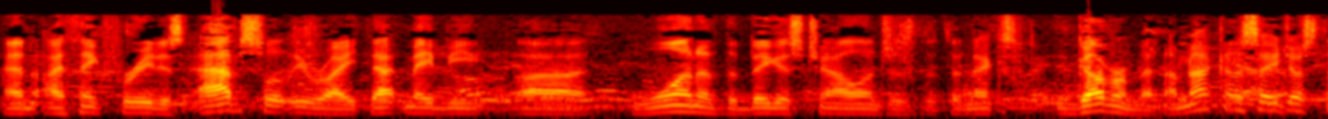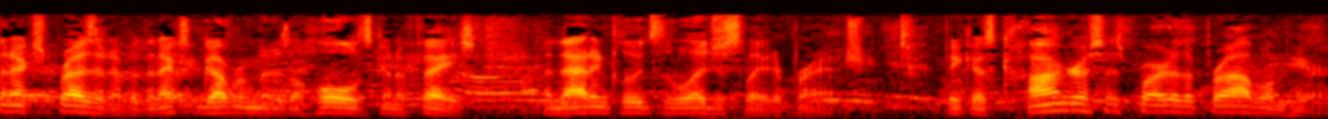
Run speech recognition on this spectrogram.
And I think Fareed is absolutely right. That may be uh, one of the biggest challenges that the next government, I'm not going to say just the next president, but the next government as a whole is going to face. And that includes the legislative branch. Because Congress is part of the problem here.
